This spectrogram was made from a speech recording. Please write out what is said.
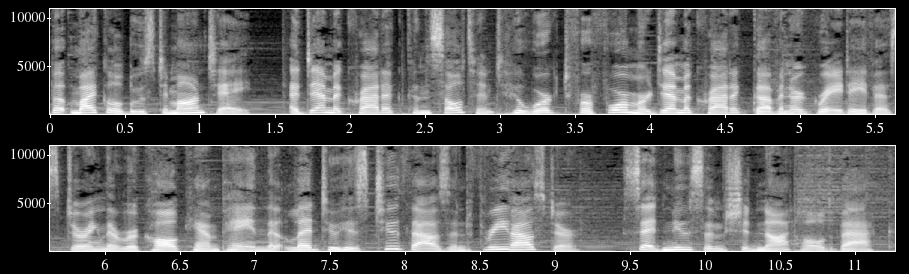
But Michael Bustamante, a Democratic consultant who worked for former Democratic Governor Gray Davis during the recall campaign that led to his 2003 ouster, said Newsom should not hold back.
